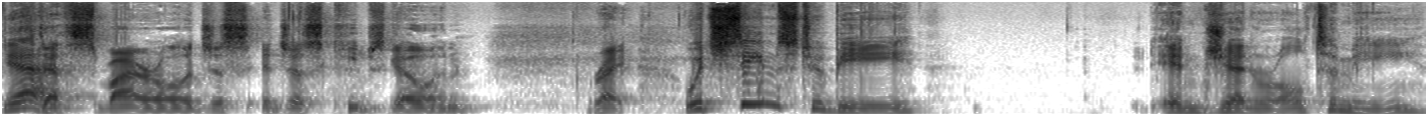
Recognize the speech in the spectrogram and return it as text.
Yeah. death spiral. It just it just keeps going. right which seems to be in general to me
